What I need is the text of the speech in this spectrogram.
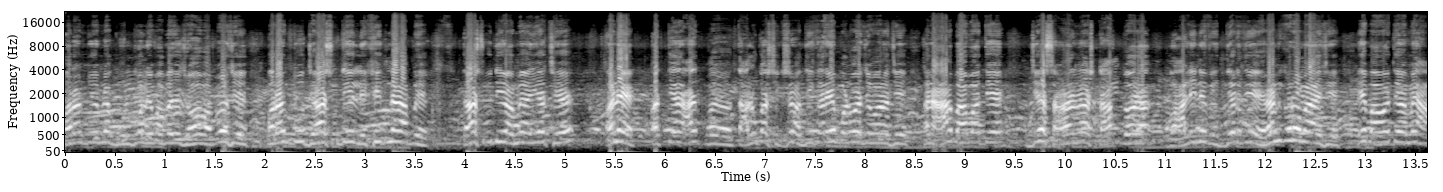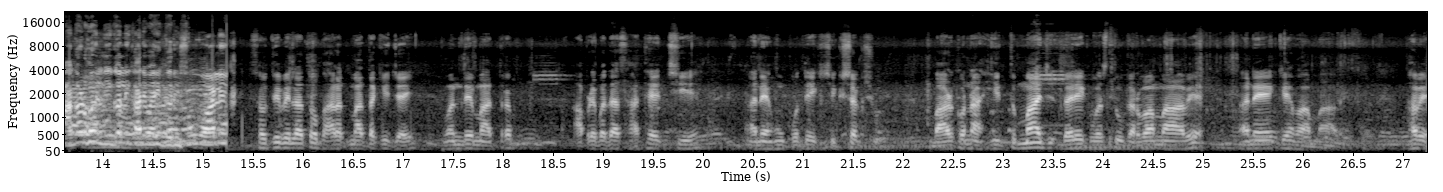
પરંતુ એમને ગોલગોલ એ બાબતે જવાબ આપ્યો છે. પરંતુ જ્યાં સુધી લેખિત ના આપે ત્યાં સુધી અમે અહીંયા છે અને અત્યારે આ તાલુકા શિક્ષણ અધિકારીએ મળવા જવાના છે. અને આ બાબતે જે શાળાના સ્ટાફ દ્વારા વાલીને વિદ્યાર્થીને હેરાન કરવામાં આવે છે એ બાબતે અમે આગળ હોય લીગલી કાર્યવાહી કરીશું. વાલી સૌથી પહેલાં તો ભારત માતા કી જય. વંદે માતરમ. આપણે બધા સાથે જ છીએ અને હું પોતે એક શિક્ષક છું. બાળકોના હિતમાં જ દરેક વસ્તુ કરવામાં આવે અને કહેવામાં આવે. હવે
